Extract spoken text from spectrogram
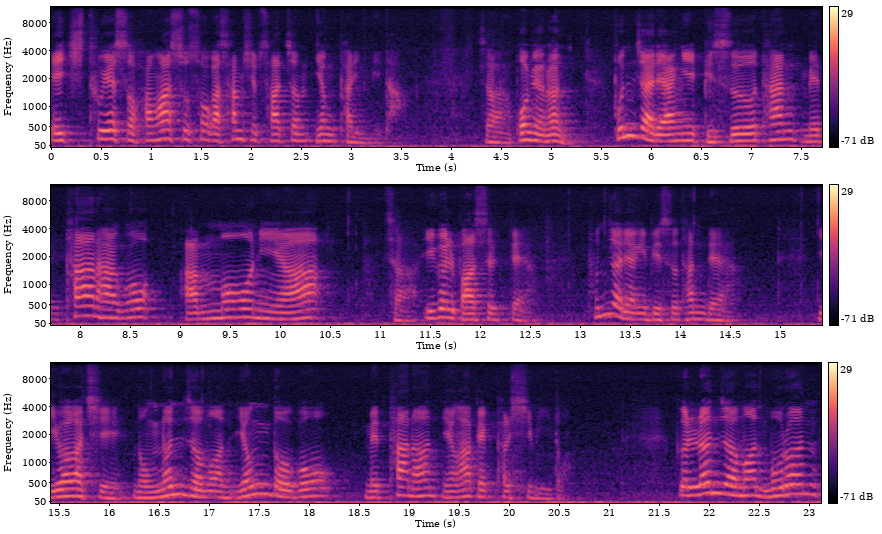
H2S 황화수소가 34.08입니다. 자 보면은 분자량이 비슷한 메탄하고 암모니아 자 이걸 봤을 때 분자량이 비슷한데 이와 같이 녹는 점은 0도고 메탄은 영하 182도. 끓는 점은 물은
